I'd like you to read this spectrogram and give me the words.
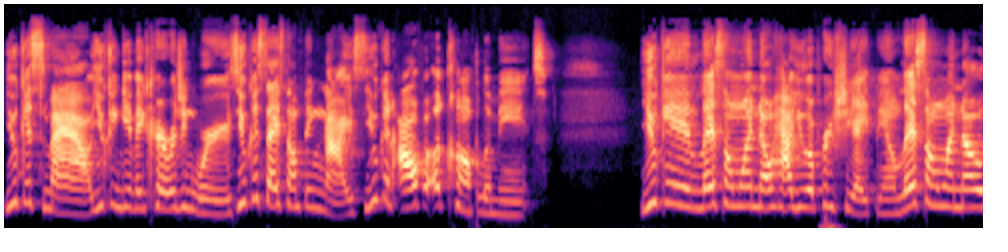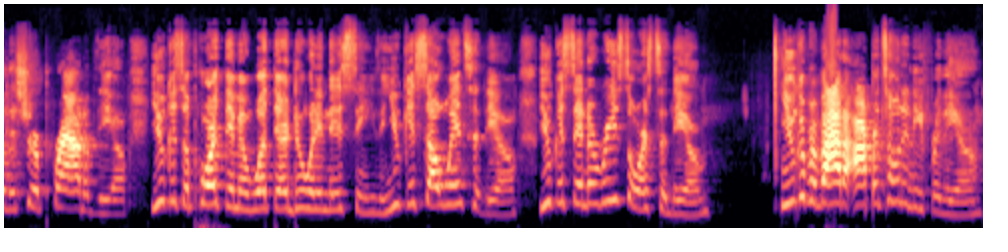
You can smile. You can give encouraging words. You can say something nice. You can offer a compliment. You can let someone know how you appreciate them. Let someone know that you're proud of them. You can support them in what they're doing in this season. You can sow into them. You can send a resource to them. You can provide an opportunity for them.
